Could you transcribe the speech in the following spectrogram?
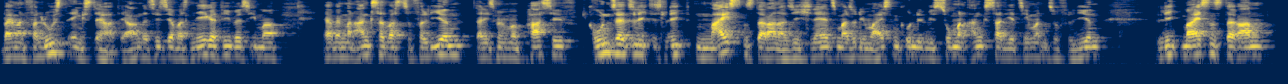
weil man Verlustängste hat. Ja, und das ist ja was Negatives immer. Ja, wenn man Angst hat, was zu verlieren, dann ist man immer passiv. Grundsätzlich, das liegt meistens daran, also ich nenne jetzt mal so die meisten Gründe, wieso man Angst hat, jetzt jemanden zu verlieren, liegt meistens daran,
